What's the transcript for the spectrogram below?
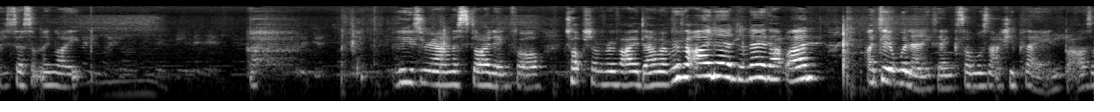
he said something like, "Who's Rihanna styling for?" Top Shop River Island. I went River Island. I know that one. I didn't win anything because I wasn't actually playing, but I was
